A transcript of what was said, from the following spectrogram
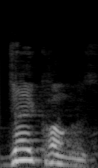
జై కాంగ్రెస్.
